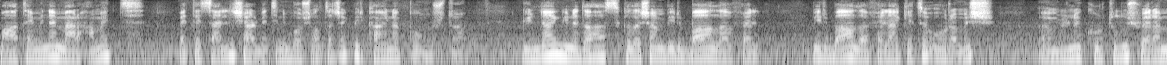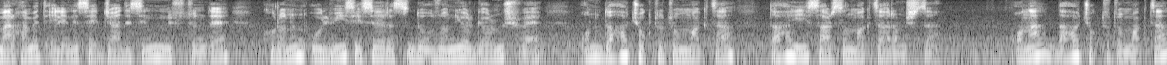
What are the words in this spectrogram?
matemine merhamet ve teselli şerbetini boşaltacak bir kaynak bulmuştu. Günden güne daha sıkılaşan bir bağla fel, bir bağla felakete uğramış, ömrüne kurtuluş veren merhamet elini seccadesinin üstünde Kur'an'ın ulvi sesi arasında uzanıyor görmüş ve onu daha çok tutunmakta, daha iyi sarsılmakta aramıştı. Ona daha çok tutunmakta,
